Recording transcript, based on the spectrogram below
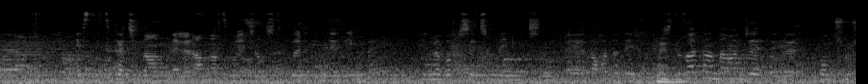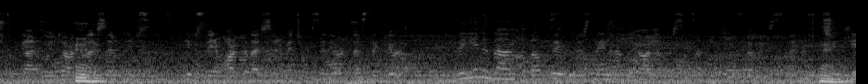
e, estetik açıdan neler anlatmaya çalıştıklarını dinlediğimde filme bakış açım benim için e, daha da derinleşti. Zaten daha önce e, konuşmuştuk yani oyuncu arkadaşlarımın hepsi, hepsi benim arkadaşlarım ve çok seviyorum, destekliyorum. Ve yeniden adapte edilirse, yeniden uyarlanırsa tabii ki izlemek isterim. Çünkü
